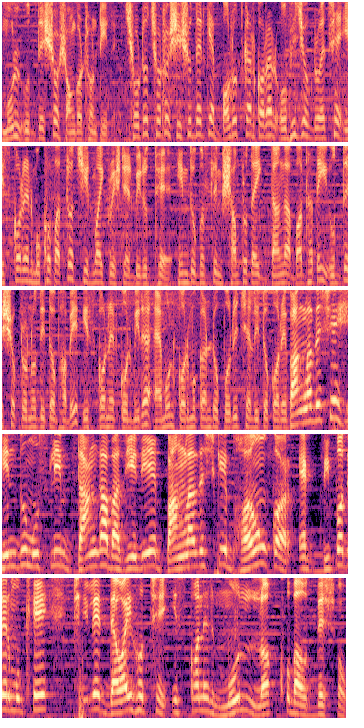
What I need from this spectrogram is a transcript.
মূল উদ্দেশ্য সংগঠনটির। ছোট ছোট শিশুদেরকে বলৎকার করার অভিযোগ রয়েছে ইসকনের মুখপাত্র চিন্ময় কৃষ্ণের বিরুদ্ধে। হিন্দু, মুসলিম সাম্প্রদায়িক দাঙ্গা বাধাতেই উদ্দেশ্য প্রণোদিতভাবে ইসকনের কর্মীরা এমন কর্মকাণ্ড পরিচালিত করে। বাংলাদেশে হিন্দু, মুসলিম দাঙ্গা বাজিয়ে দিয়ে বাংলাদেশকে ভয়ঙ্কর এক বিপদের মুখে ঠেলে দেওয়াই হচ্ছে ইসকনের মূল লক্ষ্য বা উদ্দেশ্য।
